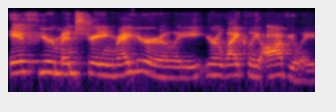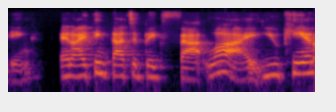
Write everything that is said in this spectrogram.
if you're menstruating regularly, you're likely ovulating. And I think that's a big fat lie. You can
